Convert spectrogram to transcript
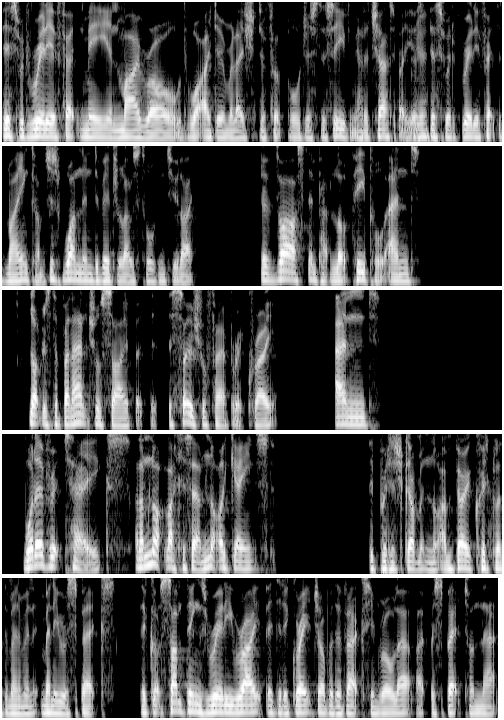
this would really affect me and my role with what I do in relation to football just this evening. I had a chat about it. Yeah. This would have really affected my income. Just one individual I was talking to, like, a vast impact, a lot of people. And not just the financial side, but the, the social fabric, right? And whatever it takes, and I'm not, like I said, I'm not against the British government. I'm very critical of them in many respects. They've got some things really right. They did a great job with the vaccine rollout, like respect on that.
